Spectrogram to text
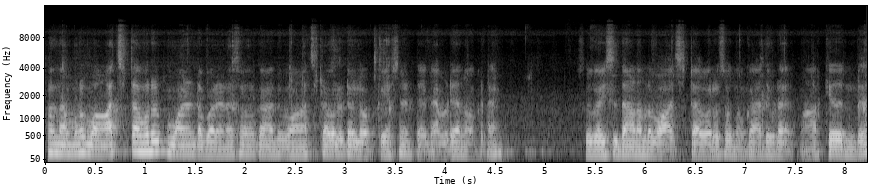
സോ നമ്മൾ വാച്ച് ടവർ പോകാനുണ്ട് പറയണത് സോ നമുക്ക് ആദ്യം വാച്ച് ടവറിന്റെ ലൊക്കേഷൻ ഇട്ടേക്കാം. എവിടെയാണ് നോക്കട്ടെ? സോ ഗൈസ് ഇതാണ് നമ്മുടെ വാച്ച് ടവർ സോ നമുക്ക് ആദ്യം ഇവിടെ മാർക്ക് ചെയ്തിട്ടുണ്ട്.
